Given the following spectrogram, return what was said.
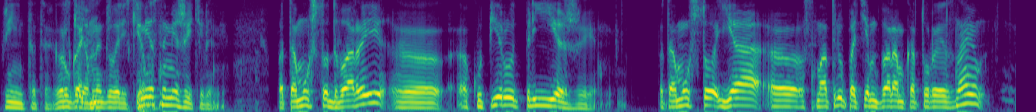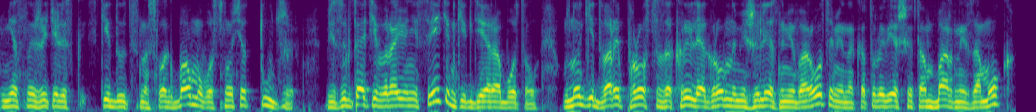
принято это ругательно говорить, с, с местными жителями потому что дворы э, оккупируют приезжие. Потому что я э, смотрю по тем дворам, которые я знаю, местные жители скидываются на шлагбаум, его сносят тут же. В результате в районе Сретенки, где я работал, многие дворы просто закрыли огромными железными воротами, на которые вешают амбарный замок.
